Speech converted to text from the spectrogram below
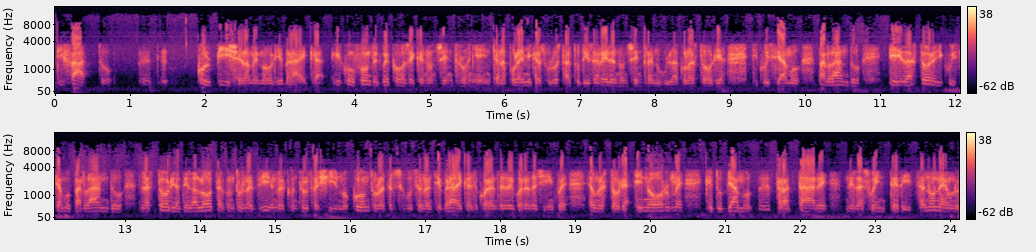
di fatto uh, colpisce la memoria ebraica e confonde due cose che non c'entrano niente. La polemica sullo Stato di Israele non c'entra nulla con la storia di cui stiamo parlando e la storia di cui stiamo parlando, la storia della lotta contro il nazismo e contro il fascismo, contro la persecuzione anti-ebraica del 43-45 è una storia enorme che dobbiamo eh, trattare nella sua interezza. Non è uno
